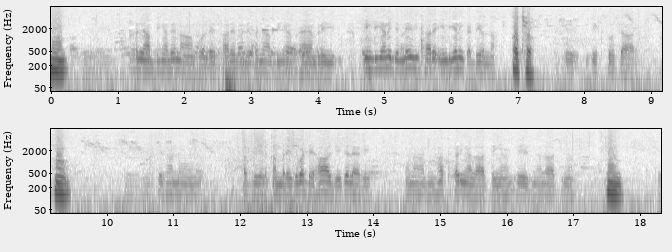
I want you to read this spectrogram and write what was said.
ਹੂੰ। ਤੇ ਪੰਜਾਬੀਆਂ ਦੇ ਨਾਮ ਬੋਲੇ ਸਾਰੇ ਬੰਦੇ ਪੰਜਾਬੀਆਂ ਫੈਮਿਲੀ ਇੰਡੀਆ ਨੇ ਜਿੰਨੇ ਵੀ ਸਾਰੇ ਇੰਡੀਅਨ ਹੀ ਕੱਢੇ ਉਹਨਾਂ। ਅੱਛਾ। ਤੇ 104 ਹਾਂ। ਤੇ ਮੁੜ ਕੇ ਸਾਨੂੰ ਅੱਗੇ ਵਾਲੇ ਕਮਰੇ 'ਚ ਵੱਡੇ ਹਾਲ ਜਿਹੇ 'ਚ ਲੈ ਗਏ। ਉਹਨਾਂ ਸਾਡੀਆਂ ਹੱਥ ਘੜੀਆਂ ਲਾਤੀਆਂ ਬੇੜੀਆਂ ਲਾਤੀਆਂ ਹੂੰ। ਤੇ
